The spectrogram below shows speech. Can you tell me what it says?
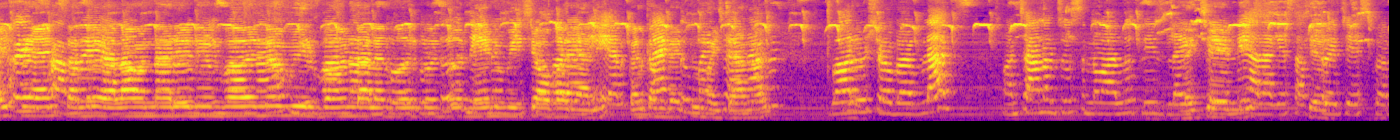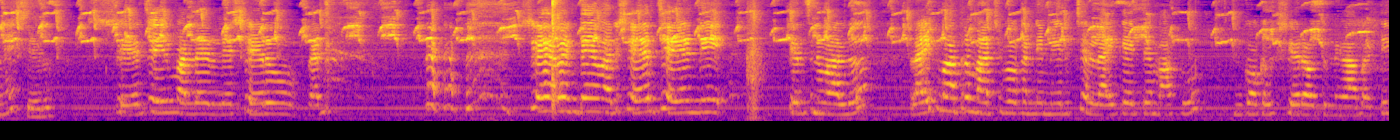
హాయ్ ఫ్రెండ్స్ అందరూ ఎలా ఉన్నారు? నేను బాగున్నా మీరు బాగుండాలని కోరుకుంటూ నేను మీ Shobharani welcome back to my channel Balu Shobha blogs మన ఛానల్ చూస్తున్న వాళ్ళు ప్లీజ్ లైక్ చేయండి. అలాగే సబ్స్క్రైబ్ చేసుకొని. షేర్ చేయండి మళ్ళీ షేర్ షేర్ అంటే మరి షేర్ చేయండి. తెలిసిన వాళ్ళు లైక్ మాత్రం మర్చిపోకండి. మీరు ఇచ్చే లైక్ అయితే మాకు ఇంకొకరికి షేర్ అవుతుంది కాబట్టి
